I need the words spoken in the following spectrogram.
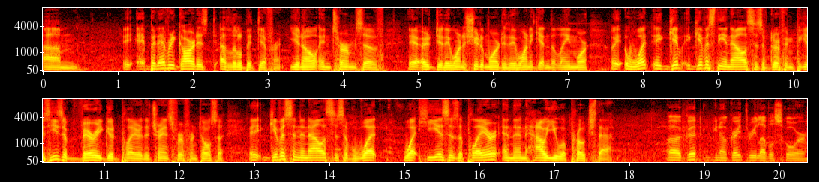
Um, but every guard is a little bit different, you know, in terms of uh, or do they want to shoot it more? Do they want to get in the lane more? Uh, What uh, give give us the analysis of Griffin because he's a very good player. The transfer from Tulsa. Uh, Give us an analysis of what what he is as a player, and then how you approach that. a good, you know, great three level scorer.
